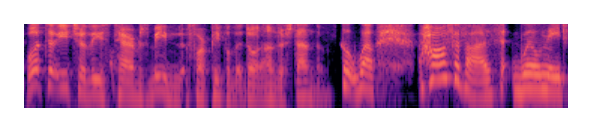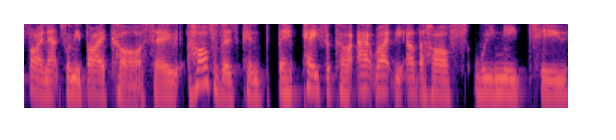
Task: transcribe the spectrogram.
what do each of these terms mean for people that don't understand them? Cool. Well, half of us will need finance when we buy a car. So half of us can pay pay for a car outright. The other half, we need to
